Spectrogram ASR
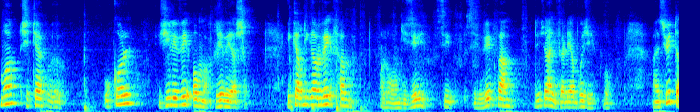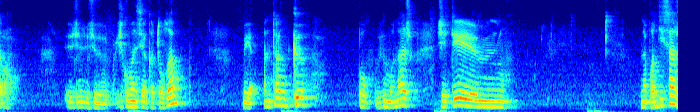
Moi, j'étais euh, au col, gilet V homme, GVH. Et cardigan V femme. Alors on disait, c'est V femme. Déjà, il fallait abréger. Bon. Ensuite, j'ai commencé à 14 ans, mais en tant que, bon, vu mon âge, j'étais euh, en apprentissage.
